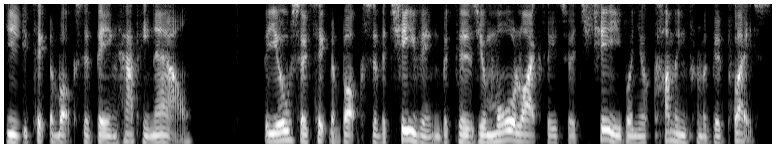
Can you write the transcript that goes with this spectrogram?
do you tick the box of being happy now, but you also tick the box of achieving because you're more likely to achieve when you're coming from a good place.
